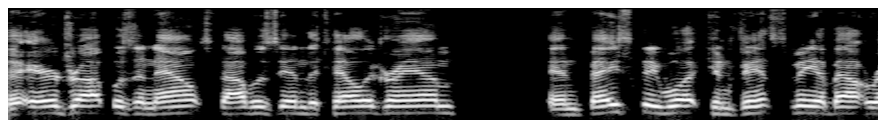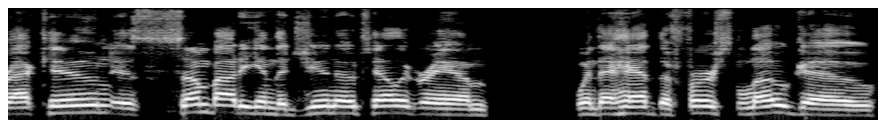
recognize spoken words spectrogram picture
the airdrop was announced, I was in the Telegram, and basically what convinced me about Raccoon is somebody in the Juno Telegram when they had the first logo,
